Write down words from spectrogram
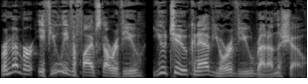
Remember, if you leave a five star review, you too can have your review read on the show.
